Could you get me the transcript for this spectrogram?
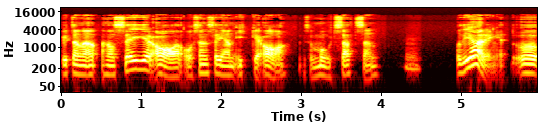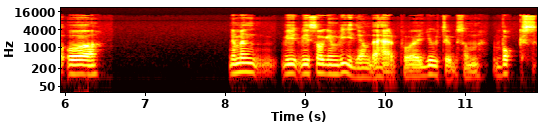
Utan han, han säger A och sen säger han icke A, liksom motsatsen. Mm. Och det gör inget. Och, och nej men, vi, vi såg en video om det här på Youtube som Vox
